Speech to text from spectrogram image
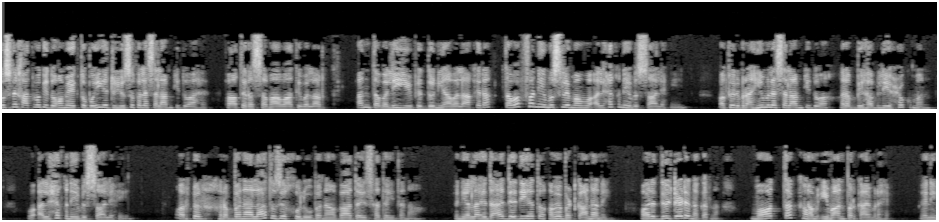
حسن خاتمہ کی دعا میں ایک تو وہی ہے جو یوسف علیہ السلام کی دعا ہے، فاطر السماوات والارض۔ انت ولی فی دنیا والآخرہ، توفنی مسلم و الحقنی بالصالحین۔ اور پھر ابراہیم علیہ السلام کی دعا، ربی حبلی حکمن و الحقنی بالصالحین۔ اور پھر ربنا لا تزغ قلوبنا بعد اذ هديتنا یعنی اللہ ہدایت دے دی ہے تو ہمیں بھٹکانا نہیں اور دل ٹیڑھے نہ کرنا۔ موت تک ہم ایمان پر قائم رہیں۔ یعنی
